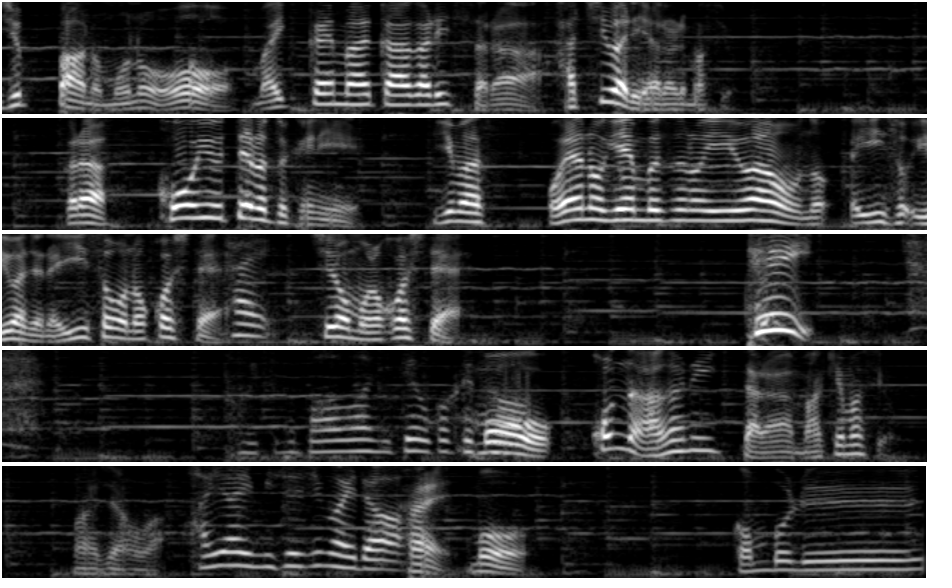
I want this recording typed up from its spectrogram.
人20%のものを毎回毎回上がりってたら8割やられますよ。だからこういう手の時にいきます。親の現物の E1 をの E 層 E1 じゃない E 層を残して、はい。白も残してテイ。統一のバーワンに手をかけた。もうこんなん上がりに行ったら負けますよ。麻雀は。早い店じまいだ、はい。もう頑張れ。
